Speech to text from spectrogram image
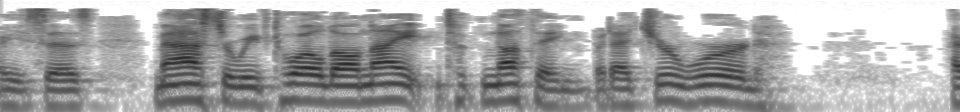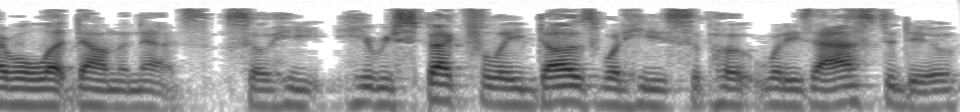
He says, Master, we've toiled all night and took nothing, but at your word I will let down the nets. So he, he respectfully does what he's supposed, what he's asked to do,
